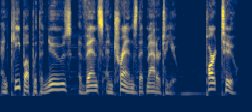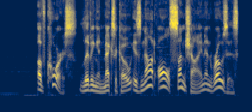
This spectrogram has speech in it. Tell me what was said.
and keep up with the news, events, and trends that matter to you. Part 2 Of course, living in Mexico is not all sunshine and roses,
